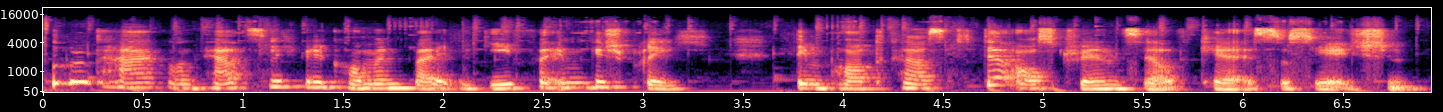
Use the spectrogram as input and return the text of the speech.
Guten Tag und herzlich willkommen bei IGEFA im Gespräch, dem Podcast der Austrian Self-Care Association.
